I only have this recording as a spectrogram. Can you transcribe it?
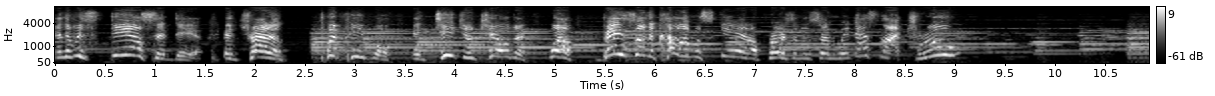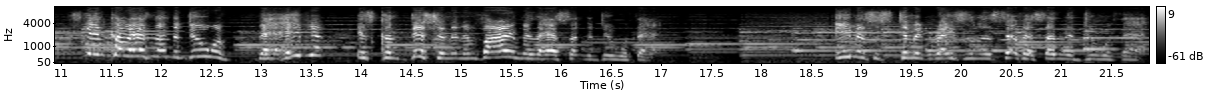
And if we still sit there and try to put people and teach your children, well, based on the color of skin, a person in a certain way, that's not true. Skin color has nothing to do with behavior. It's condition and environment that has something to do with that. Even systemic racism itself has something to do with that.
